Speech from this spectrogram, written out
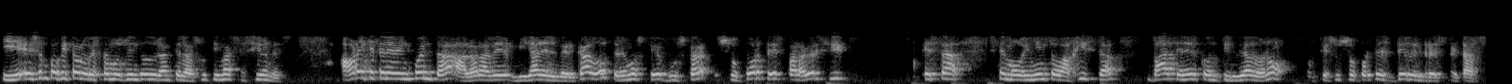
Y es un poquito lo que estamos viendo durante las últimas sesiones. Ahora hay que tener en cuenta, a la hora de mirar el mercado, tenemos que buscar soportes para ver si esta, este movimiento bajista va a tener continuidad o no, porque sus soportes deben respetarse.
